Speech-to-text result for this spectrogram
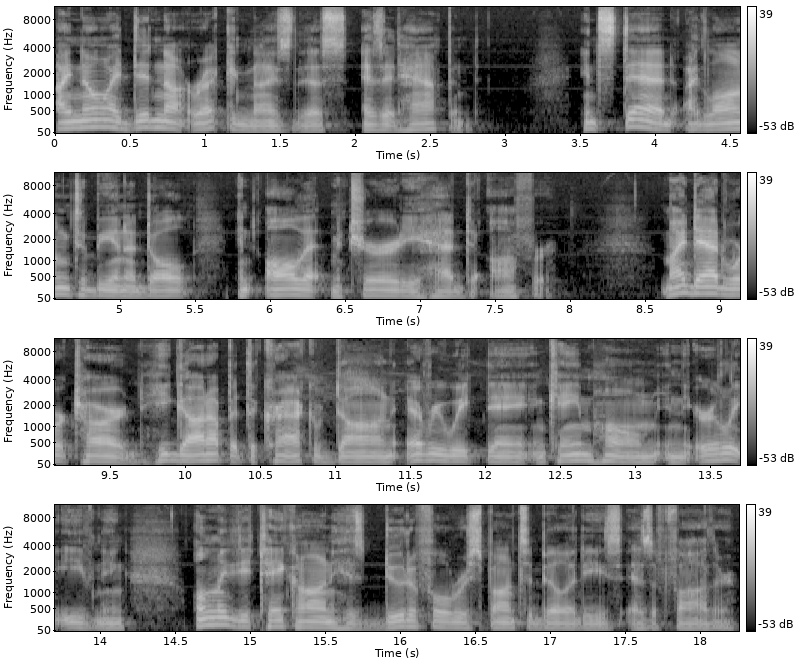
I know I did not recognize this as it happened. Instead, I longed to be an adult and all that maturity had to offer. My dad worked hard. He got up at the crack of dawn every weekday and came home in the early evening only to take on his dutiful responsibilities as a father.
